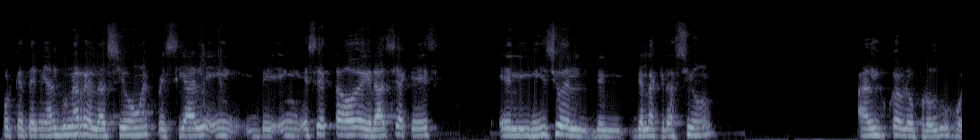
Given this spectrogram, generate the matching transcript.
porque tenía alguna relación especial en, ese estado de gracia que es el inicio de la creación, algo que lo produjo.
